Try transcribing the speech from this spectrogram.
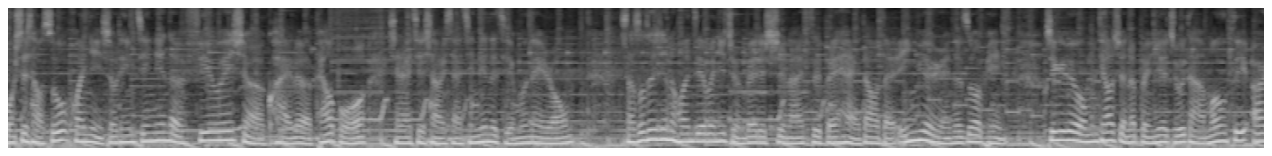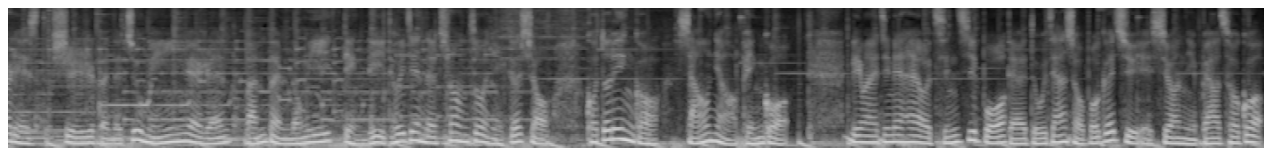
我是小苏，欢迎你收听今天的 Feel Asia 快乐漂泊。先来介绍一下今天的节目内容。小苏推荐的环节为你准备的是来自北海道的音乐人的作品。这个月我们挑选的本月主打 Monthly Artist 是日本的著名音乐人坂本龙一鼎力推荐的创作女歌手 Kotoringo 小鸟苹果。另外，今天还有秦基博的独家首播歌曲，也希望你不要错过。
